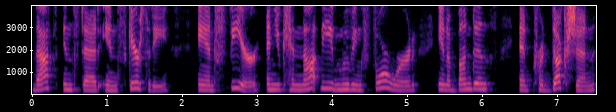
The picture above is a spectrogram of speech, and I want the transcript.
that's instead in scarcity and fear, and you cannot be moving forward in abundance and production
